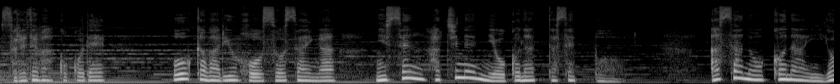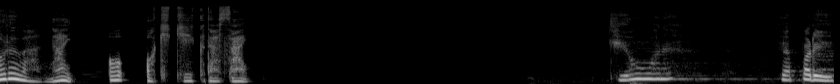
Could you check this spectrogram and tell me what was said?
それではここで大川隆法総裁が2008年に行った説法朝の来ない夜はないをお聞きください。基本はねやっぱり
